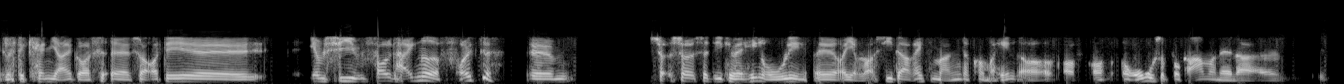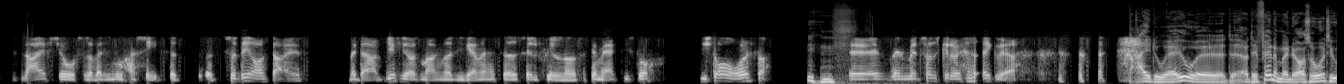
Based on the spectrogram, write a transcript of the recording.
Eller det kan jeg godt. Altså, og det, øh, jeg vil sige, folk har ikke noget at frygte. Øh, så, så, så de kan være helt rolige. Øh, og jeg vil også sige, at der er rigtig mange, der kommer hen og, og, og, og roser programmerne, eller øh, live shows, eller hvad de nu har set. Så, så det er også dejligt. Men der er virkelig også mange, når de gerne vil have taget selfie eller noget, så kan jeg mærke, at de står, de står og ryster. øh, men, men sådan skal det jo ikke være. Nej, du er jo, øh, og det finder man jo også hurtigt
